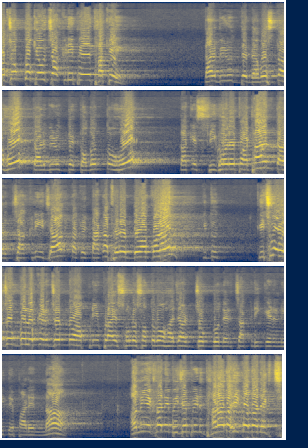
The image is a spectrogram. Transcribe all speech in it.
অযোগ্য কেউ চাকরি পেয়ে থাকে, তার বিরুদ্ধে ব্যবস্থা হোক, তার বিরুদ্ধে তদন্ত হোক, তাকে শ্রীঘরে পাঠান, তার চাকরি যাক, তাকে টাকা ফেরত দেওয়া করান, কিন্তু কিছু অযোগ্য লোকের জন্য আপনি প্রায় ষোলো সতেরো হাজার যোগ্যদের চাকরি কেড়ে নিতে পারেন না। আমি এখানে বিজেপির ধারাবাহিকতা দেখছি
